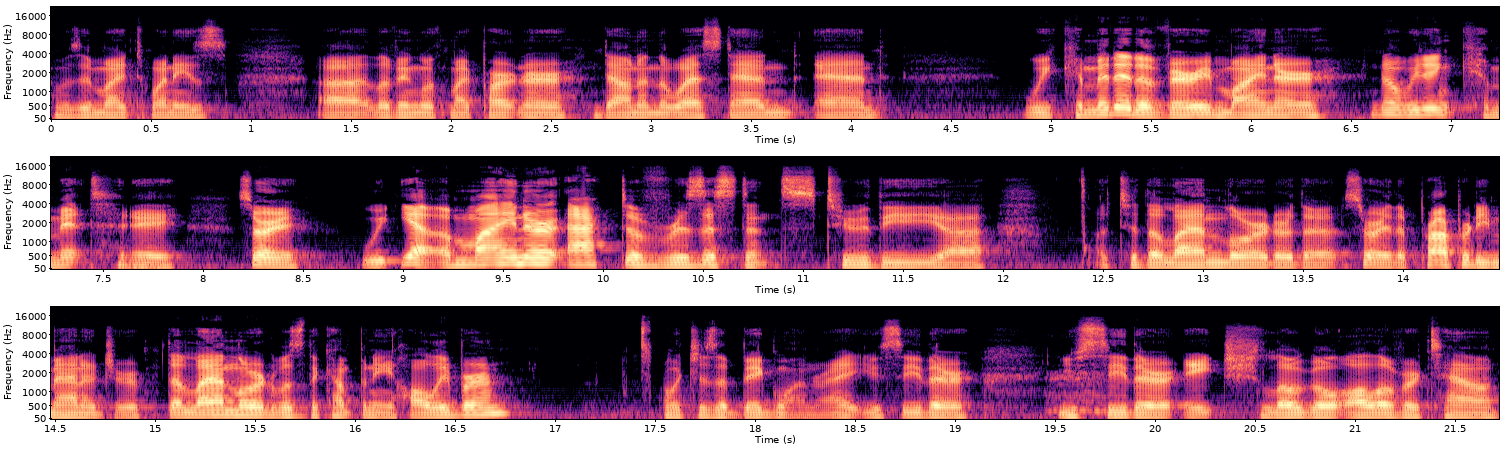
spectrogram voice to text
was in my twenties, uh, living with my partner down in the West End, and we committed a very minor. No, we didn't commit a. Sorry, we yeah a minor act of resistance to the. Uh, to the landlord or the sorry the property manager. The landlord was the company Hollyburn, which is a big one, right? You see their you see their H logo all over town.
